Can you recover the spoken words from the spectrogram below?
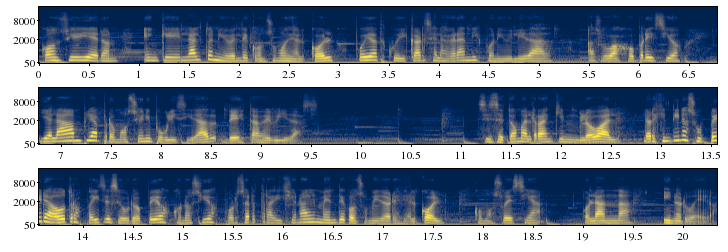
coincidieron en que el alto nivel de consumo de alcohol puede adjudicarse a la gran disponibilidad, a su bajo precio y a la amplia promoción y publicidad de estas bebidas. Si se toma el ranking global, la Argentina supera a otros países europeos conocidos por ser tradicionalmente consumidores de alcohol, como Suecia, Holanda y Noruega.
